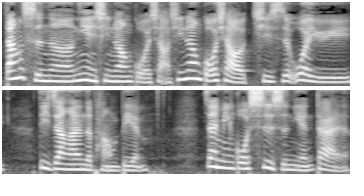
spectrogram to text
当时呢念新庄国小，新庄国小其实位于地藏庵的旁边。在民国四十年代，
